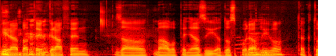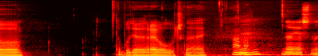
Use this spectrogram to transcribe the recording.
vyrábať ten grafen za málo peňazí a dosť poradlivo, tak to, to bude revolučné. Áno. Mm-hmm. No jasné.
